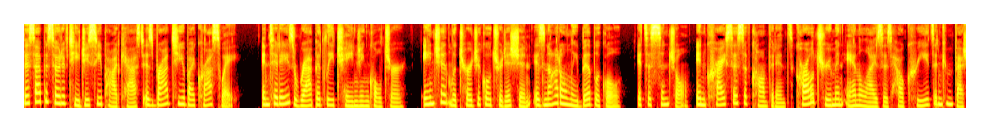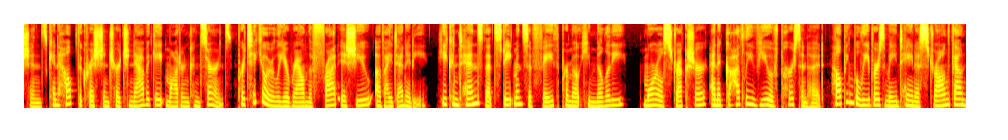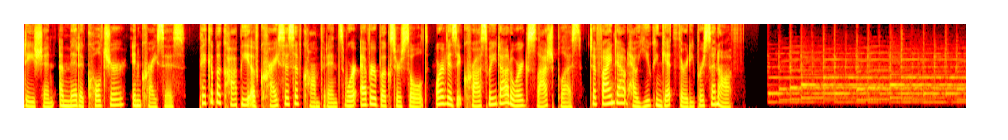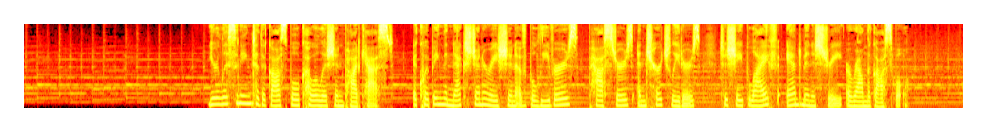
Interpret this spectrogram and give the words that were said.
This episode of TGC Podcast is brought to you by Crossway. In today's rapidly changing culture, ancient liturgical tradition is not only biblical, it's essential. In Crisis of Confidence, Carl Trueman analyzes how creeds and confessions can help the Christian church navigate modern concerns, particularly around the fraught issue of identity. He contends that statements of faith promote humility, moral structure, and a godly view of personhood, helping believers maintain a strong foundation amid a culture in crisis. Pick up a copy of Crisis of Confidence wherever books are sold, or visit crossway.org/plus to find out how you can get 30% off. You're listening to the Gospel Coalition podcast equipping the next generation of believers, pastors, and church leaders to shape life and ministry around the gospel.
